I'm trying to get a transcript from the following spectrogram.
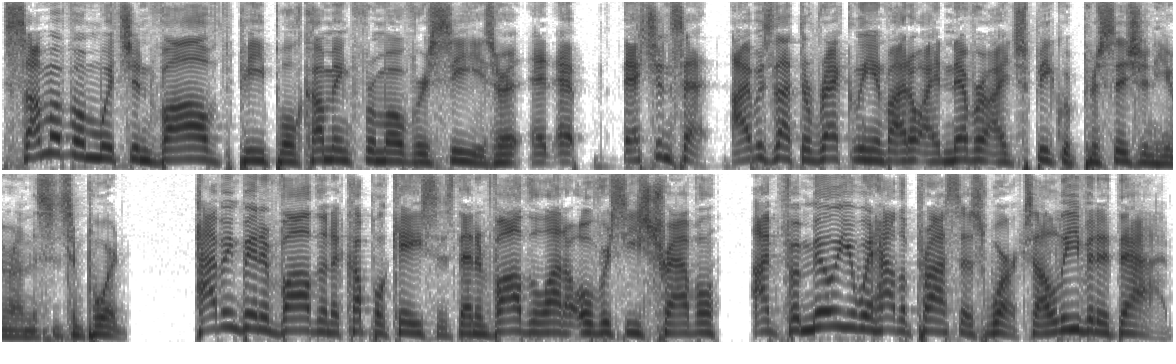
some of them which involved people coming from overseas, or at, at, I shouldn't say I was not directly invited. I never. I speak with precision here on this. It's important. Having been involved in a couple cases that involved a lot of overseas travel, I'm familiar with how the process works. I'll leave it at that.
